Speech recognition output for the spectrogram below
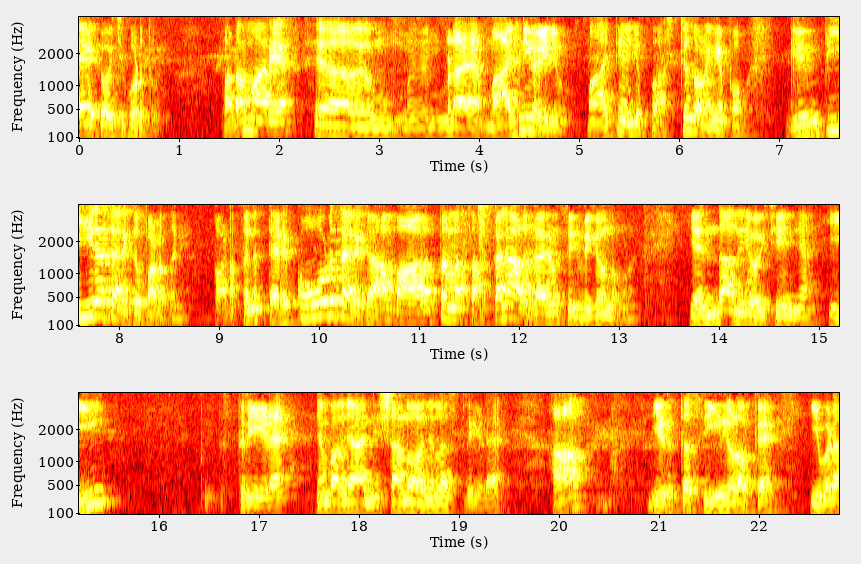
ഏയൊക്കെ വെച്ച് കൊടുത്തു. പടം മാറിയ നമ്മുടെ മാറ്റിനി കഴിഞ്ഞു. മാറ്റിനി കഴിഞ്ഞ് ഫസ്റ്റ് തുടങ്ങിയപ്പോൾ ഗംഭീര തിരക്ക് പടത്തിന്. പടത്തിന് തിരക്കോട് തിരക്ക്. ആ ഭാഗത്തുള്ള സകല ആൾക്കാരും സിനിമയ്ക്ക് വന്നു എന്താണെന്ന് ചോദിച്ചു കഴിഞ്ഞാൽ ഈ സ്ത്രീയുടെ ഞാൻ പറഞ്ഞ ആ നിഷ എന്ന് പറഞ്ഞുള്ള സ്ത്രീയുടെ ആ എടുത്ത സീനുകളൊക്കെ ഇവിടെ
